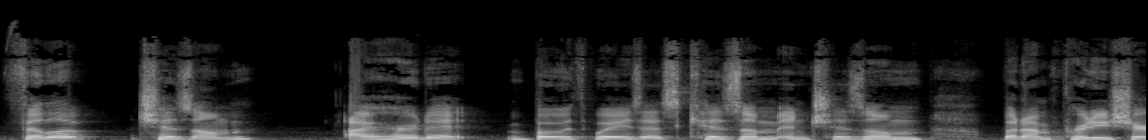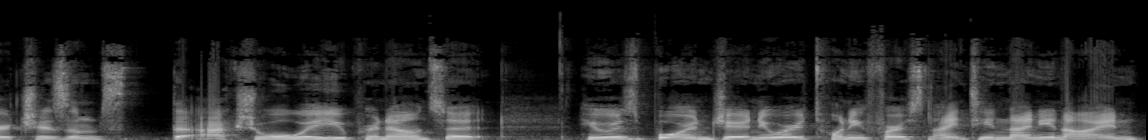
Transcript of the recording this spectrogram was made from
Philip Chism. I heard it both ways as Kism and Chism, but I'm pretty sure Chism's the actual way you pronounce it. He was born January 21st, 1999,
